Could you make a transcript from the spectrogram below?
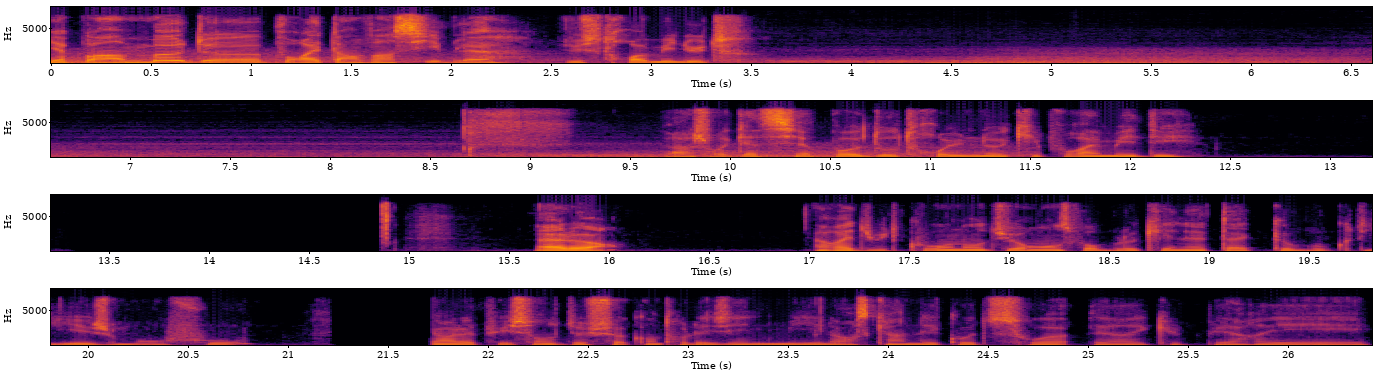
Y a pas un mode euh, pour être invincible Juste 3 minutes. Ah, je regarde s'il n'y a pas d'autres runes qui pourraient m'aider. Alors, réduit le coût en endurance pour bloquer une attaque bouclier, je m'en fous. La puissance de choc entre les ennemis lorsqu'un écho de soi est récupéré.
